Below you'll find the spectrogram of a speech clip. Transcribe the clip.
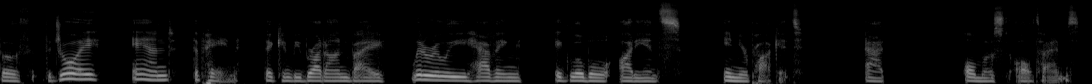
both the joy and the pain that can be brought on by literally having a global audience in your pocket at almost all times.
